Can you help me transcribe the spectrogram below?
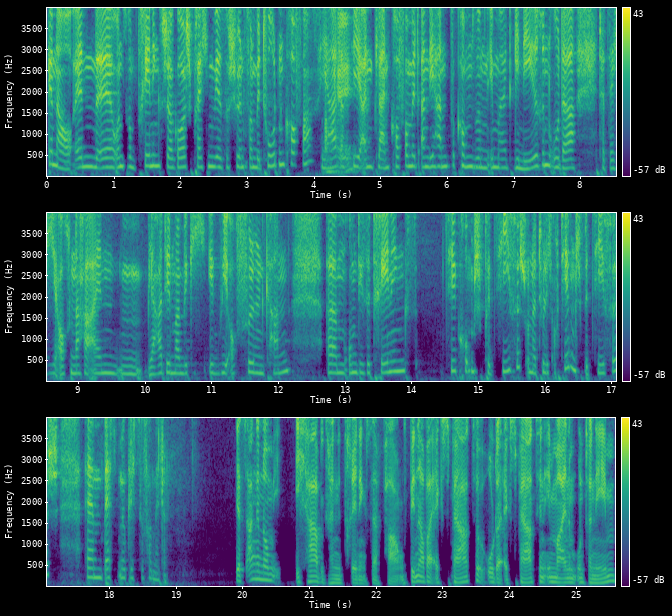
Genau, in äh, unserem Trainingsjargon sprechen wir so schön von Methodenkoffer, ja, okay. dass sie einen kleinen Koffer mit an die Hand bekommen, so einen imaginären oder tatsächlich auch nachher einen, ja, den man wirklich irgendwie auch füllen kann, ähm, um diese Trainings zielgruppenspezifisch und natürlich auch themenspezifisch ähm, bestmöglich zu vermitteln. Jetzt angenommen, ich habe keine Trainingserfahrung, bin aber Experte oder Expertin in meinem Unternehmen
